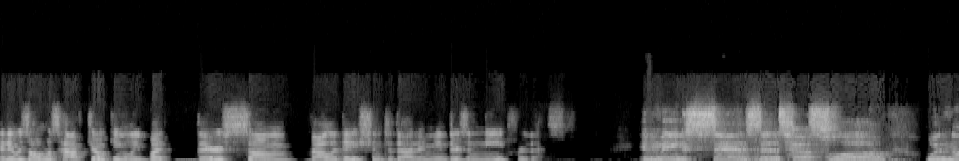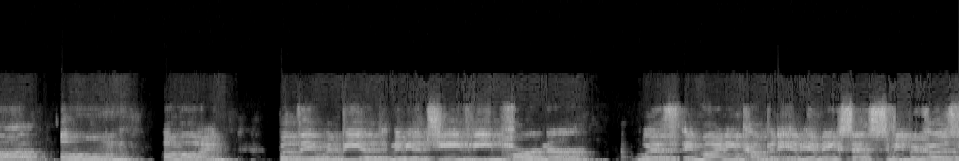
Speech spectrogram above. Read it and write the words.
And it was almost half jokingly, but there's some validation to that. I mean, there's a need for this. It makes sense that Tesla would not own a mine, but they would be a maybe a JV partner with a mining company. It, it makes sense to me because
